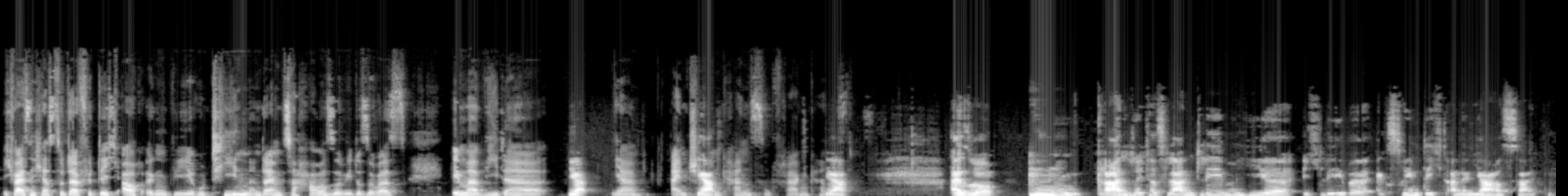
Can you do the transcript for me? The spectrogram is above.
Ich weiß nicht, hast du da für dich auch irgendwie Routinen in deinem Zuhause, wie du sowas immer wieder ja. Ja, einchecken ja. kannst und fragen kannst? Ja, also gerade durch das Landleben hier, ich lebe extrem dicht an den Jahreszeiten.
